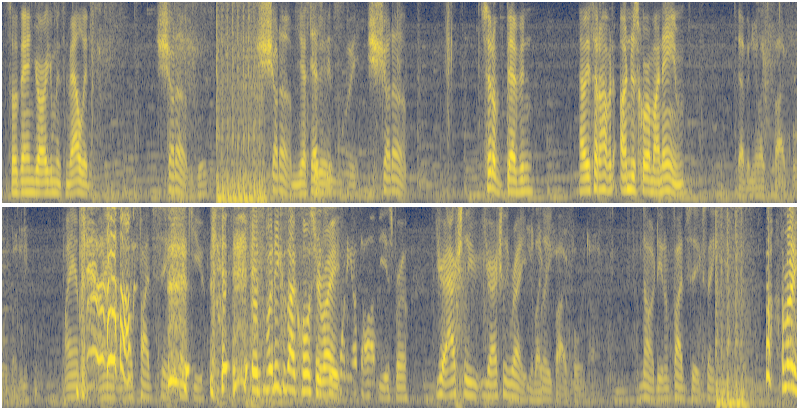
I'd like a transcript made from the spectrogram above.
So then your argument's valid. Shut up. Shut up. Yes, Desmond is. boy. Shut up. Shut up, Devin. At least I don't have an underscore in my name. Devin, you're like 5'4", buddy. I am, I am like five six. Thank you. it's funny because I'm close. You're right. Pointing out the obvious, bro. You're actually you're actually right. You're like, like 5'4", dog. no, dude. I'm five six. Thank you. Oh, I'm ready.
